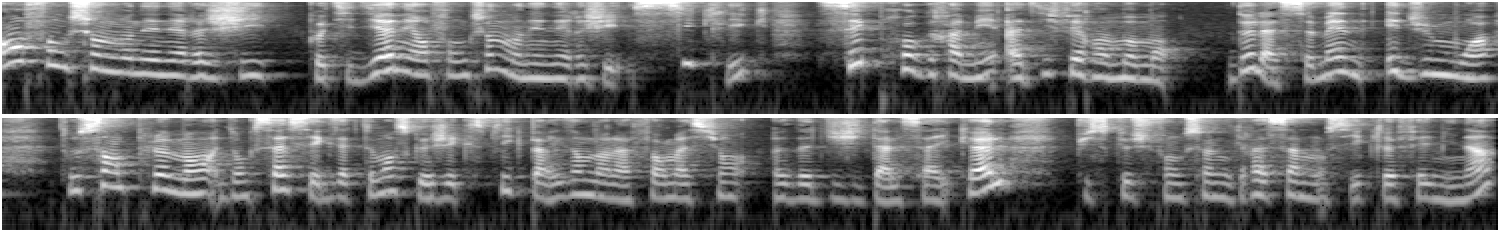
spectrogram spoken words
en fonction de mon énergie quotidienne et en fonction de mon énergie cyclique, c'est programmé à différents moments de la semaine et du mois, tout simplement. Donc ça, c'est exactement ce que j'explique par exemple dans la formation The Digital Cycle, puisque je fonctionne grâce à mon cycle féminin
